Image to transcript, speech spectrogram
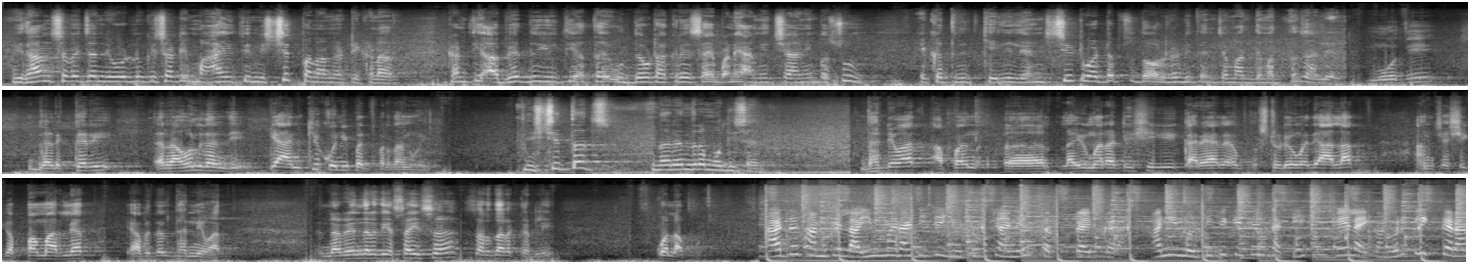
विधानसभेच्या निवडणुकीसाठी महायुती निश्चितपणानं टिकणार. कारण ती अभेद्य युती आता उद्धव ठाकरे साहेब आणि अमित शहानी बसून एकत्रित केलेली आहे आणि सीट वाटपसुद्धा ऑलरेडी त्यांच्या माध्यमातून झालेलं. मोदी गडकरी राहुल गांधी की आणखी कोणी पंतप्रधान होईल? निश्चितच नरेंद्र मोदी साहेब. धन्यवाद. आपण लाईव्ह मराठीशी कार्यालय स्टुडिओमध्ये आलात. आमच्याशी गप्पा मारल्यात. याबद्दल धन्यवाद. नरेंद्र देसाईसह सरदार कर्ले कोल्हापूर. आजच आमचे लाईव्ह मराठीचे यूट्यूब चॅनेल सबस्क्राईब करा आणि नोटिफिकेशनसाठी बेल आयकॉनवर क्लिक करा.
